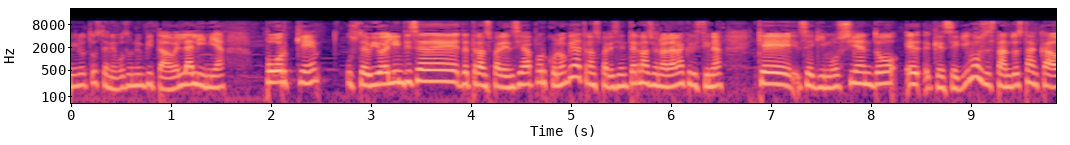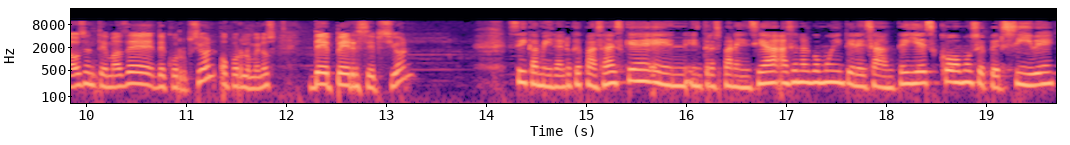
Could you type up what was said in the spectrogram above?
minutos tenemos un invitado en la línea porque usted vio el índice de, transparencia por Colombia, de transparencia internacional, Ana Cristina, que seguimos siendo, eh, que seguimos estando estancados en temas de corrupción o por lo menos de percepción. Sí, Camila, lo que pasa es que en, transparencia hacen algo muy interesante y es cómo se percibe,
